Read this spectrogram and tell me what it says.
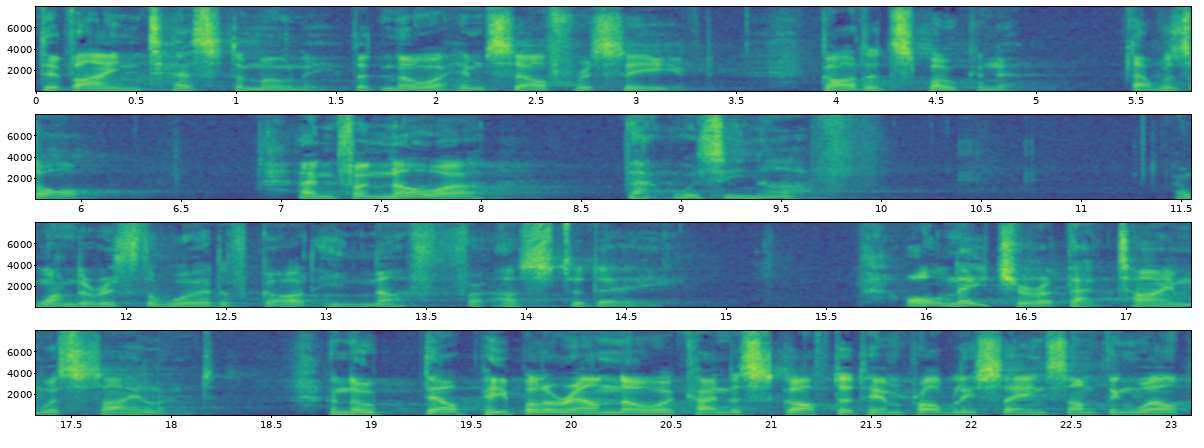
divine testimony that Noah himself received. God had spoken it, that was all. And for Noah, that was enough. I wonder, is the Word of God enough for us today? All nature at that time was silent. And doubt people around Noah kind of scoffed at him, probably saying something, well,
